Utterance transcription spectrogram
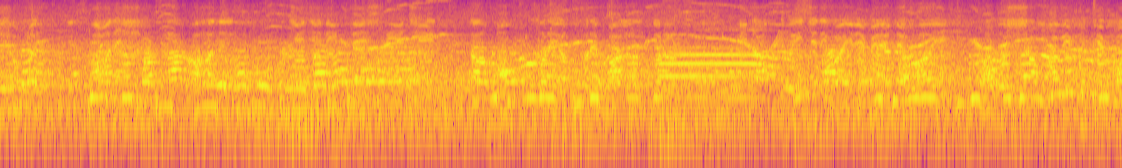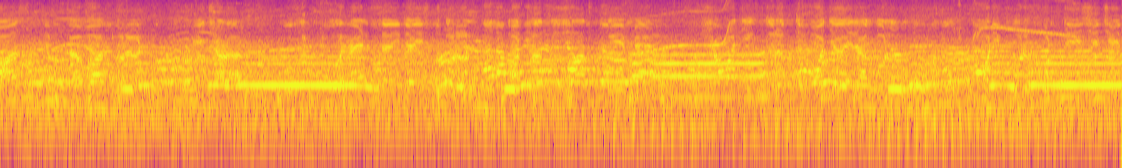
আমাদের সরকার আমাদের যে যে নির্দেশ দিয়েছে তা অক্ষরে অক্ষরে পালন করুন নিতান্তই যদি বাইরে বেরোতে হয় অবশ্যভাবে মুখে মাস্ক ব্যবহার করুন এছাড়া মুখটুকু হ্যান্ড স্যানিটাইজ করুন অর্থাৎ হাত ধুয়ে ফেলুন সামাজিক দূরত্ব বজায় রাখুন মণিপুর ঘুরতে এসেছেন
